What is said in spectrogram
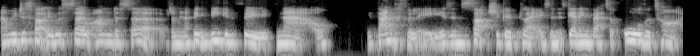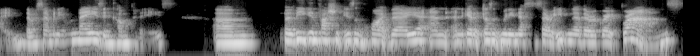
and we just felt it was so underserved. I mean, I think vegan food now, thankfully, is in such a good place and it's getting better all the time. There are so many amazing companies. Um, but vegan fashion isn't quite there yet. And, and again, it doesn't really necessarily, even though there are great brands,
